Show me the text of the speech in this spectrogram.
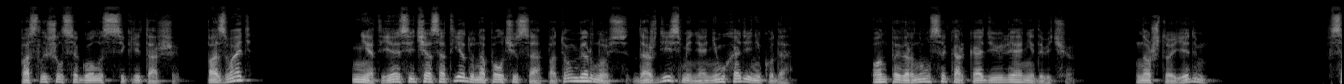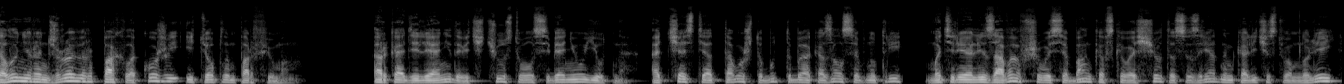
— послышался голос секретарши. «Позвать?» «Нет, я сейчас отъеду на полчаса, потом вернусь. Дождись меня, не уходи никуда». Он повернулся к Аркадию Леонидовичу. «Ну что, едем?» В салоне рейндж-ровер пахло кожей и теплым парфюмом. Аркадий Леонидович чувствовал себя неуютно, отчасти от того, что будто бы оказался внутри материализовавшегося банковского счета с изрядным количеством нулей,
